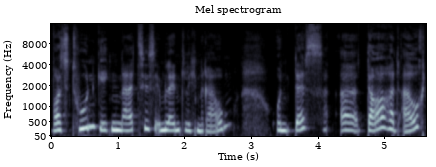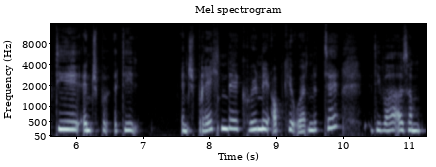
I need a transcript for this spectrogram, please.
was tun gegen Nazis im ländlichen Raum. Und das, äh, da hat auch die, die entsprechende grüne Abgeordnete, die war aus einem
